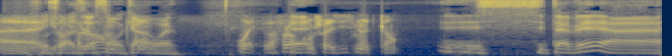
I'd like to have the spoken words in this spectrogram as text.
Euh, il faut choisir son camp, ouais. Ouais, il va falloir euh, qu'on choisisse notre camp. Euh, si tu avais à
